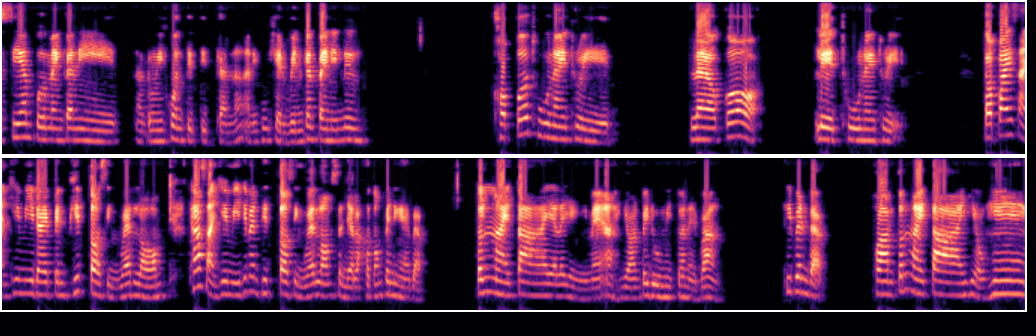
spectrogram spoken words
สเซียมเปอร์แมงกานีตตรงนี้ควรติดติดกันนะ อันนี้ครูเขียนเว้นกันไปนิดนึงคอปเปอร์ทูไนเตรตแล้วก็เลดทูไนเตรตต่อไปสารเคมีใดเป็นพิษต่อสิ่งแวดล้อม ถ้าสารเคมีที่เป็นพิษต่อสิ่งแวดล้อมสัญลักษณ์เขาต้องเป็นยังไงแบบ ต้นไม้ตายอะไรอย่างนี้ไหมอะ ย้อนไปดูมีตัวไหนบ้าง ที่เป็นแบบความต้นไม้ตายเหี่ยวแห้ง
